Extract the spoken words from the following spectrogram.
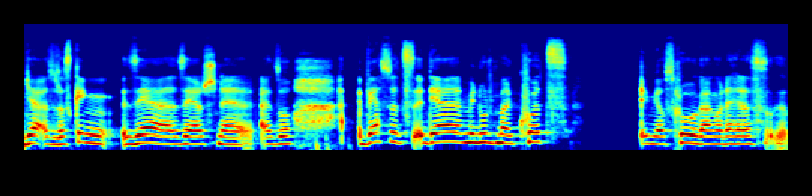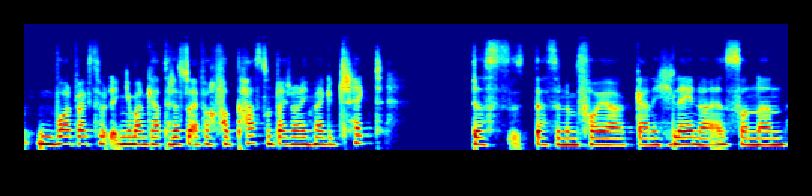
Ja, also das ging sehr, sehr schnell. Also wärst du jetzt in der Minute mal kurz irgendwie aufs Klo gegangen oder hättest ein Wortwechsel mit irgendjemand gehabt, hättest du einfach verpasst und vielleicht noch nicht mal gecheckt, dass das in einem Feuer gar nicht Lena ist, sondern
